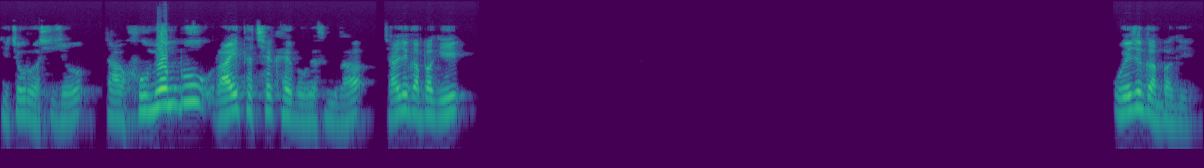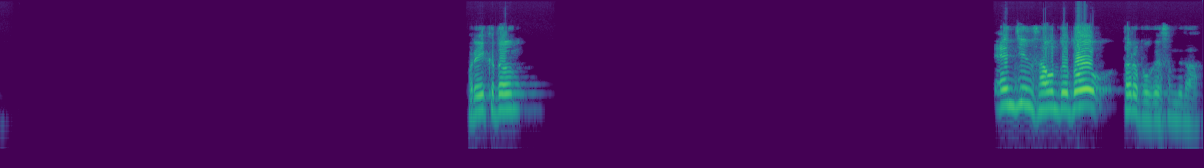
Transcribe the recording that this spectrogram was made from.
이쪽으로 가시죠. 자, 후면부 라이트 체크해 보겠습니다. 좌회전 깜빡이. 우회전 깜빡이. 브레이크 등. 엔진 사운드도 들어보겠습니다.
